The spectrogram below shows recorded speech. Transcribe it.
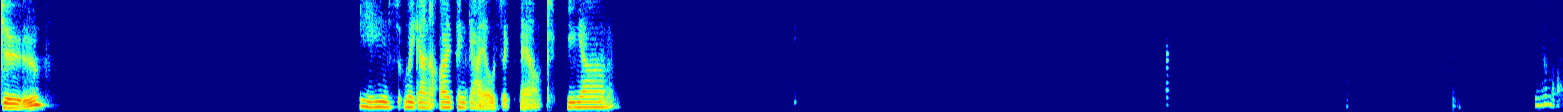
do is we're going to open Gail's account here. Now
